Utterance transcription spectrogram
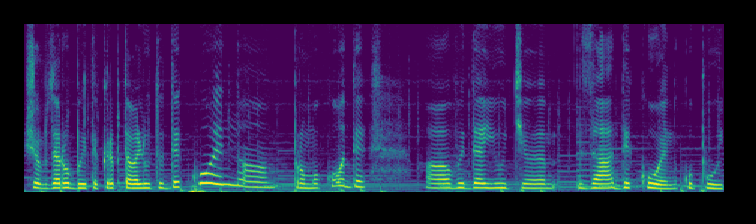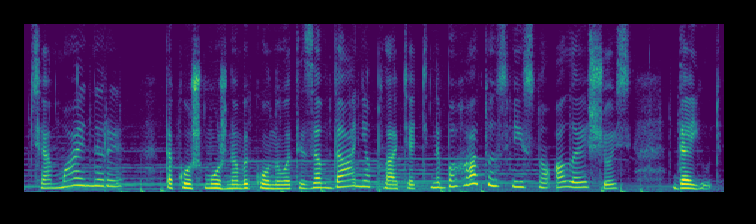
Щоб заробити криптовалюту Decoin, е, промокоди е, видають за Decoin купуються майнери. Також можна виконувати завдання, платять небагато, звісно, але щось дають.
